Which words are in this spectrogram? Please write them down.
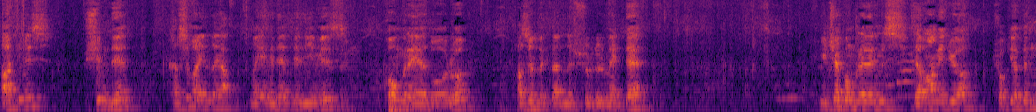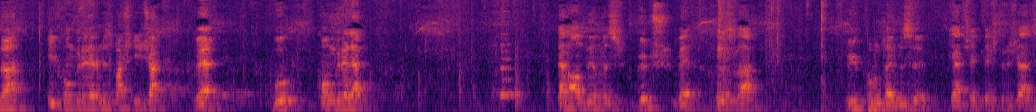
Partimiz şimdi Kasım ayında yapmayı hedeflediğimiz kongreye doğru hazırlıklarını sürdürmekte. İlçe kongrelerimiz devam ediyor. Çok yakında ilk kongrelerimiz başlayacak ve bu kongreler den aldığımız güç ve hızla büyük kurultayımızı gerçekleştireceğiz.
